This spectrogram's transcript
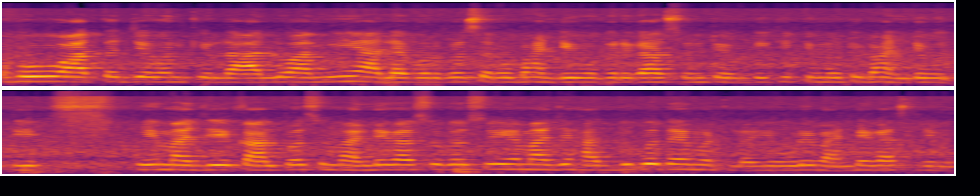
हो आता जेवण केलं. आलो आम्ही. आल्याबरोबर सर्व भांडी वगैरे घासून ठेवली. किती मोठी भांडी होती. हे माझे कालपासून भांडे घासू घासू हे माझे हात दुखत आहे म्हटलं. एवढे भांडे घासले मी.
